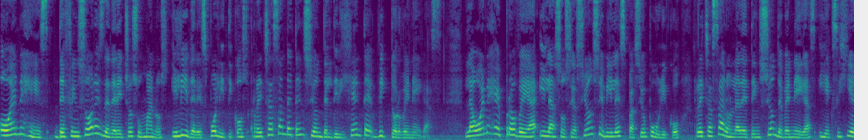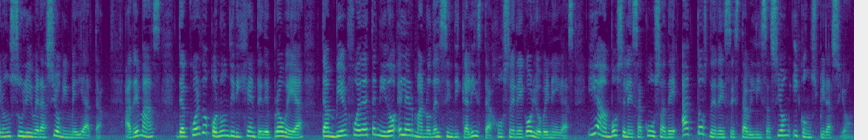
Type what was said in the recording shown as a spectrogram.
ONGs, defensores de derechos humanos y líderes políticos rechazan detención del dirigente Víctor Venegas. La ONG Provea y la Asociación Civil Espacio Público rechazaron la detención de Venegas y exigieron su liberación inmediata. Además, de acuerdo con un dirigente de Provea, también fue detenido el hermano del sindicalista José Gregorio Venegas, y a ambos se les acusa de actos de desestabilización y conspiración.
